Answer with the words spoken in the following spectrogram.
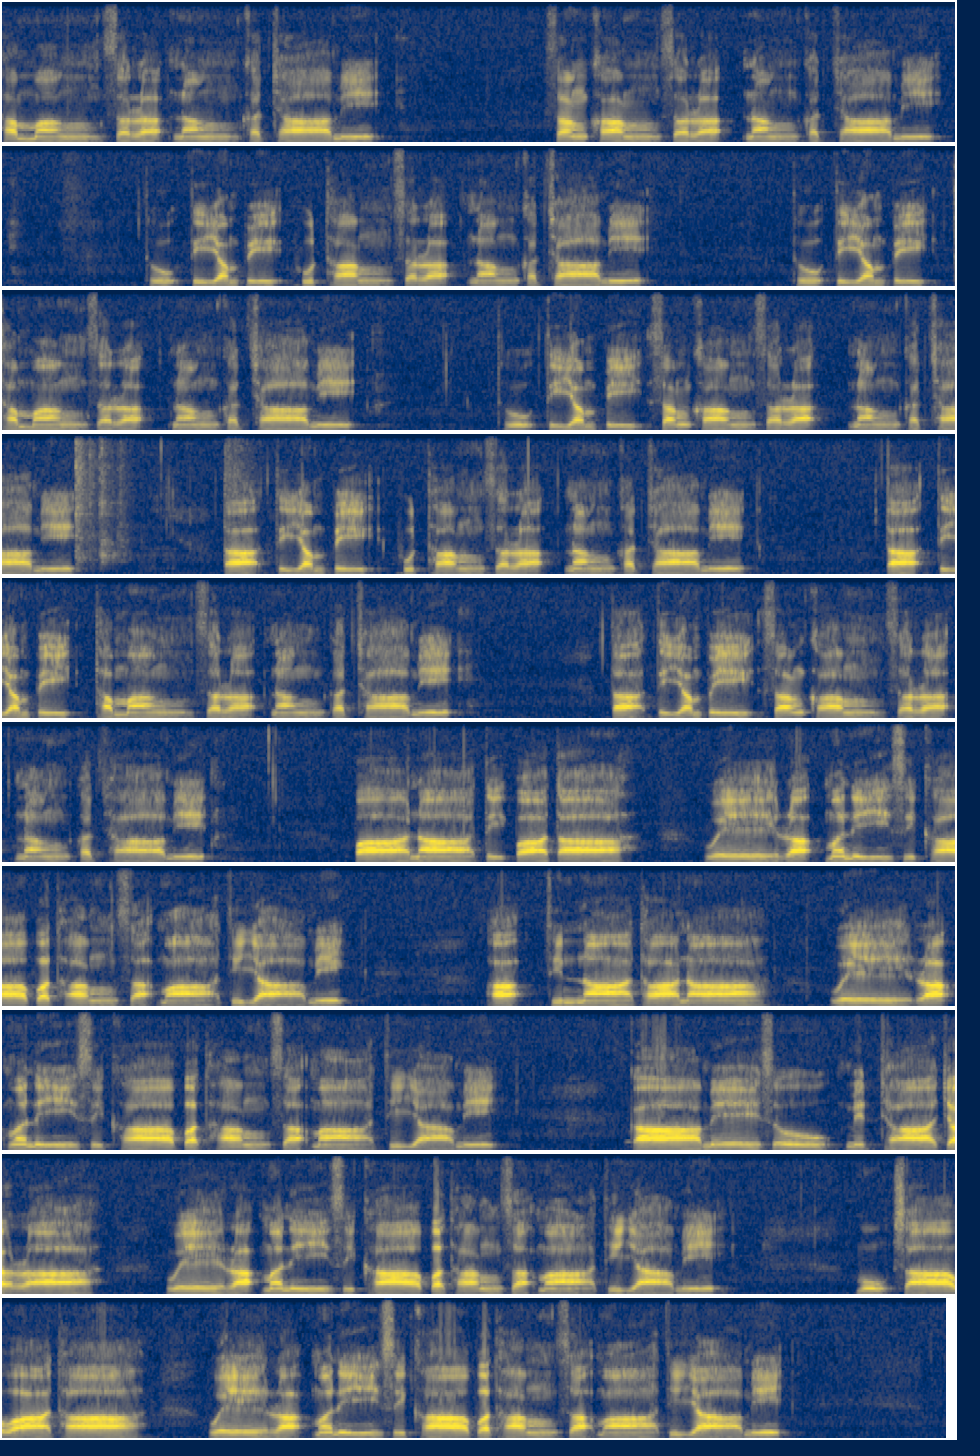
ธรรมังสระนังคัจฉามิ สังฆังสระนังคัจฉามิ ทุติยมปิพุทธังสระนังคัจฉามิ ทุติยมปิธรรมังสระนังคัจฉามิทุติยมปิสังฆังสระนังคัจฉามิ ตติยมปิพุทธังสระนังคัจฉามิตติยมปิธรรมังสระนังคัจฉามิตติยมปิสังฆังสระนังคัจฉามิปานาติปาตา เวระมณีสิกขาปทังสมาธิยามิ อทินนาทานา เวระมณีสิกขาปะทังสมาธิยามิ กาเมสุมิจฉาจารา เวระมณีสิกขาปะทังสมาธิยามิ มุสาวาทา เวระมณีสิกขาปะทังสมาธิยามิ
